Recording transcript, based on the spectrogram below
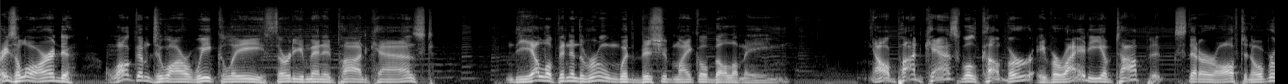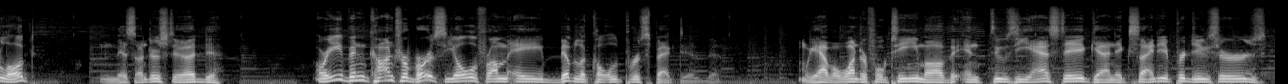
Praise the Lord. Welcome to our weekly 30 minute podcast, The Elephant in the Room with Bishop Michael Bellamy. Our podcast will cover a variety of topics that are often overlooked, misunderstood, or even controversial from a biblical perspective. We have a wonderful team of enthusiastic and excited producers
